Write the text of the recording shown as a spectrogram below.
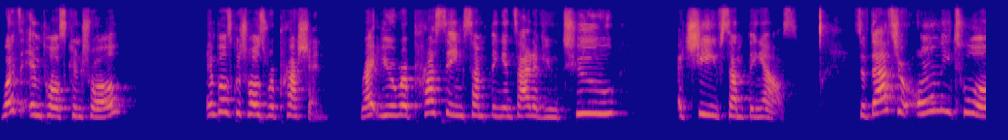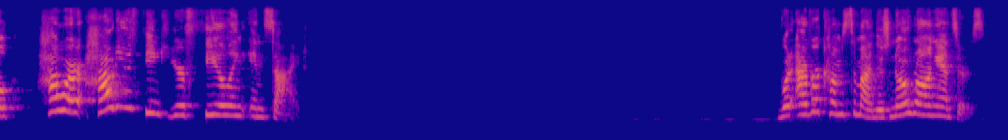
what's impulse control? Impulse control is repression, right? You're repressing something inside of you to achieve something else. So if that's your only tool, how are how do you think you're feeling inside? whatever comes to mind. There's no wrong answers.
